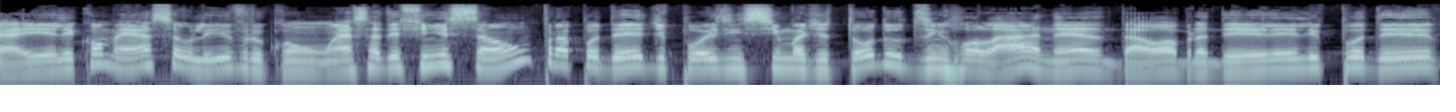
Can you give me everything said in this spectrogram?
É, aí ele começa o livro com essa definição para poder depois, em cima de todo o desenrolar, né, da obra dele, ele poder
